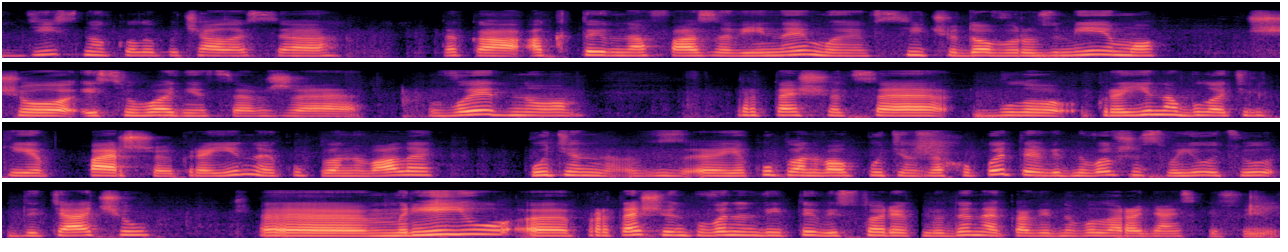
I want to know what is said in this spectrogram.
Дійсно, коли почалася така активна фаза війни, ми всі чудово розуміємо, що і сьогодні це вже видно. Про те, що це було Україна була тільки першою країною, яку планували Путін, е, яку планував Путін захопити, відновивши свою цю дитячу е, мрію е, про те, що він повинен війти в історію як людина, яка відновила радянський союз.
